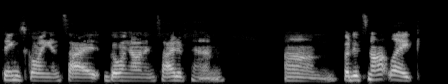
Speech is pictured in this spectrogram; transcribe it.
things going inside going on inside of him um but it's not like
